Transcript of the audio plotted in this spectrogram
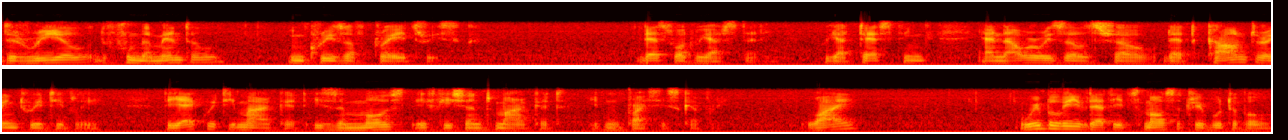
the real, the fundamental increase of credit risk. That's what we are studying. We are testing and our results show that counterintuitively the equity market is the most efficient market in price discovery. Why? We believe that it's most attributable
